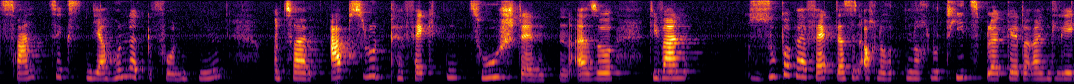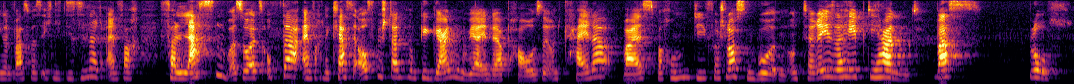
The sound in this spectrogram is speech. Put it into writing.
20. Jahrhundert gefunden und zwar in absolut perfekten Zuständen. Also die waren super perfekt. Da sind auch noch, noch Notizblöcke dran gelegen und was weiß ich nicht. Die sind halt einfach verlassen, so als ob da einfach eine Klasse aufgestanden und gegangen wäre in der Pause und keiner weiß, warum die verschlossen wurden. Und Theresa hebt die Hand. Was? Bloß.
